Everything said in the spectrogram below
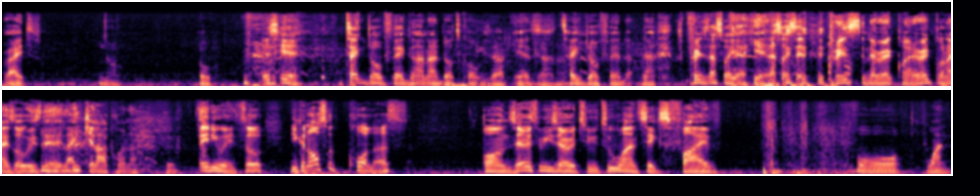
Right? No. Oh, it's here. TechJobFairGhana.com. Exactly, Yes. Ghana. TechJobFair Ghana. Prince, that's why you're here. That's why I said Prince in the red corner. The red corner is always there, like killer corner. Anyway, so you can also call us on 0302 216 541.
